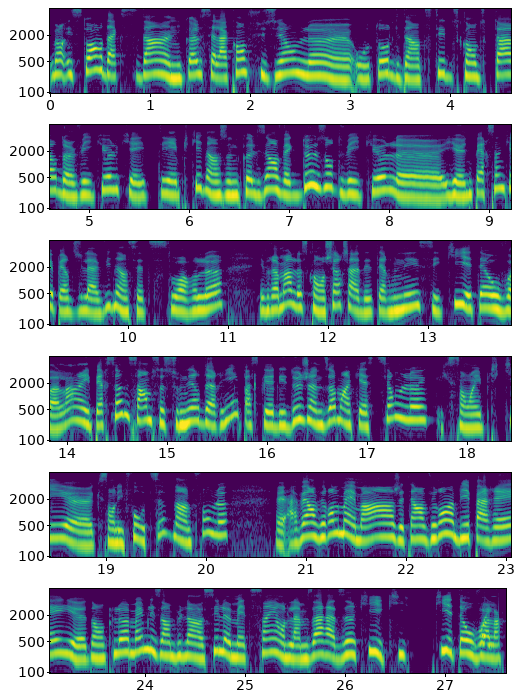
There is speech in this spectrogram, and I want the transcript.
Bon, histoire d'accident, Nicole, c'est la confusion là, euh, autour de l'identité du conducteur d'un véhicule qui a été impliqué dans une collision avec deux autres véhicules. Euh, il y a une personne qui a perdu la vie dans cette histoire-là. Et vraiment, là, ce qu'on cherche à déterminer, c'est qui était au volant. Et personne semble se souvenir de rien parce que les deux jeunes hommes en question, là, qui sont impliqués, euh, qui sont les fautifs, dans le fond, là, euh, avaient environ le même âge, étaient environ habillés pareil. Donc là, même les ambulanciers, le médecin ont de la misère à dire qui est qui. Qui était au Ouais. volant?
